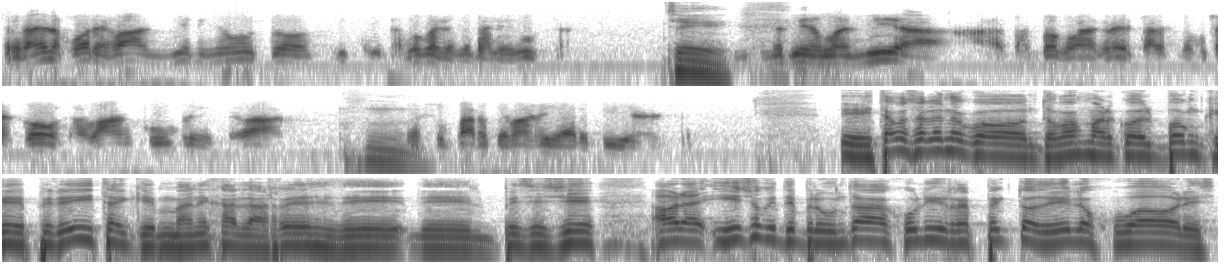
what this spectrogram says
pero también los jugadores van 10 minutos, y tampoco es lo que más les gusta. Sí. Si no tienen buen día, ah, tampoco van a querer estar haciendo muchas cosas, van, cumplen y se van. Es su parte más divertida. Eh, estamos hablando con Tomás Marco del Pon, que es periodista y que maneja las redes de- del PSG. Ahora, y eso que te preguntaba, Juli, respecto de los jugadores,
